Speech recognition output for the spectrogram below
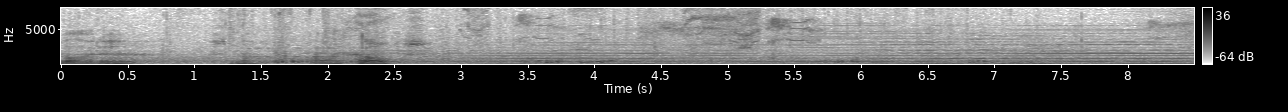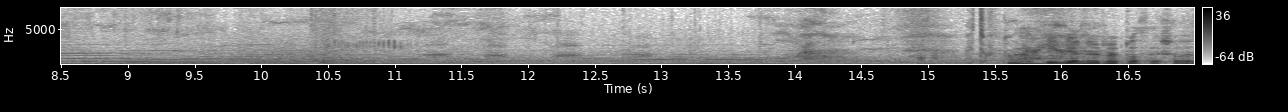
Vale. No, avanzamos. Aquí ya no hay retroceso, ¿eh?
